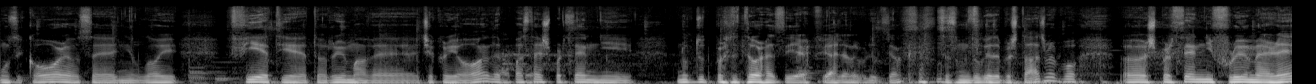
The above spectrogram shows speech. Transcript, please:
muzikore ose një loj fjetje të rrymave që krijohen dhe pastaj shpërthen një nuk du të përdor as fjalën revolucion, se s'më duket e përshtatshme, po shpërthen një frymë e re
